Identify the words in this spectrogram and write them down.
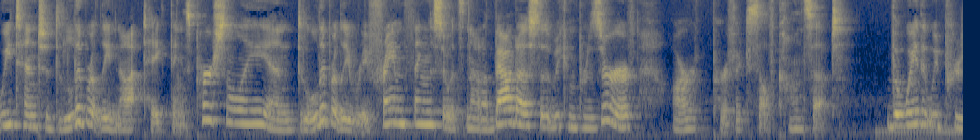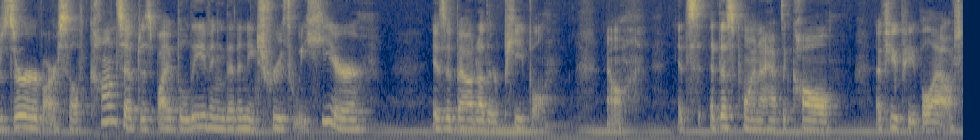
we tend to deliberately not take things personally and deliberately reframe things so it's not about us so that we can preserve our perfect self concept. The way that we preserve our self concept is by believing that any truth we hear is about other people. Now, it's at this point I have to call a few people out.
